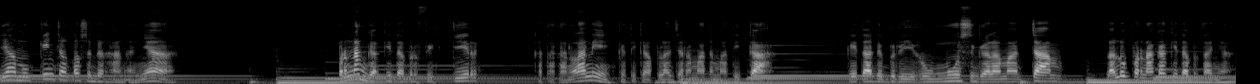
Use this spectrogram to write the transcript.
Ya mungkin contoh sederhananya, pernah nggak kita berpikir Katakanlah nih ketika pelajaran matematika Kita diberi rumus segala macam Lalu pernahkah kita bertanya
